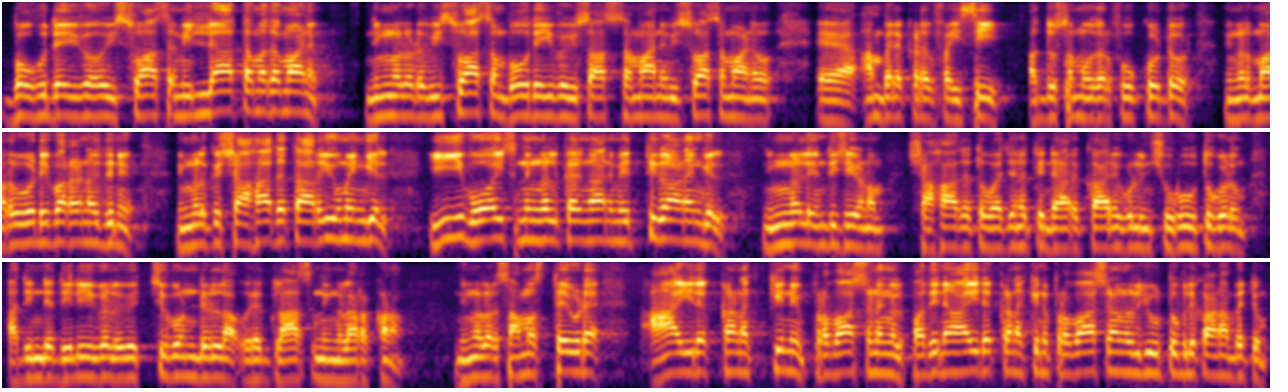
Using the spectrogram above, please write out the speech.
ബഹുദൈവ വിശ്വാസമില്ലാത്ത മതമാണ്. നിങ്ങളുടെ വിശ്വാസം ബഹുദൈവ വിശ്വാസ സമാന വിശ്വാസമാണ് അമ്പലക്കട ഫൈസി അബ്ദുസമൂദർ ഫൂക്കോട്ടൂർ. നിങ്ങൾ മറുപടി പറയണം ഇതിന്. നിങ്ങൾക്ക് ഷഹാദത്ത് അറിയുമെങ്കിൽ ഈ വോയിസ് നിങ്ങൾക്ക് എങ്ങാനും എത്തുകയാണെങ്കിൽ നിങ്ങൾ എന്ത് ചെയ്യണം? ഷഹാദത്ത് വചനത്തിന്റെ അർക്കാനുകളും ഷുറൂത്തുകളും അതിന്റെ ദലീകൾ വെച്ചുകൊണ്ടുള്ള ഒരു ഗ്ലാസ് നിങ്ങൾ ഇറക്കണം നിങ്ങളുടെ സമസ്തയുടെ ആയിരക്കണക്കിന് പ്രഭാഷണങ്ങൾ പതിനായിരക്കണക്കിന് പ്രഭാഷണങ്ങൾ യൂട്യൂബിൽ കാണാൻ പറ്റും.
